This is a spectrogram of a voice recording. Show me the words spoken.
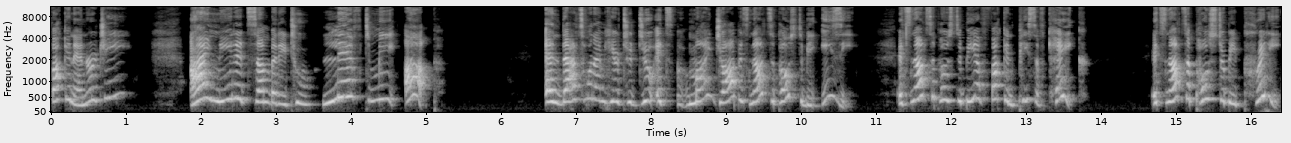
fucking energy, I needed somebody to lift me up. And that's what I'm here to do. It's my job is not supposed to be easy. It's not supposed to be a fucking piece of cake. It's not supposed to be pretty.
